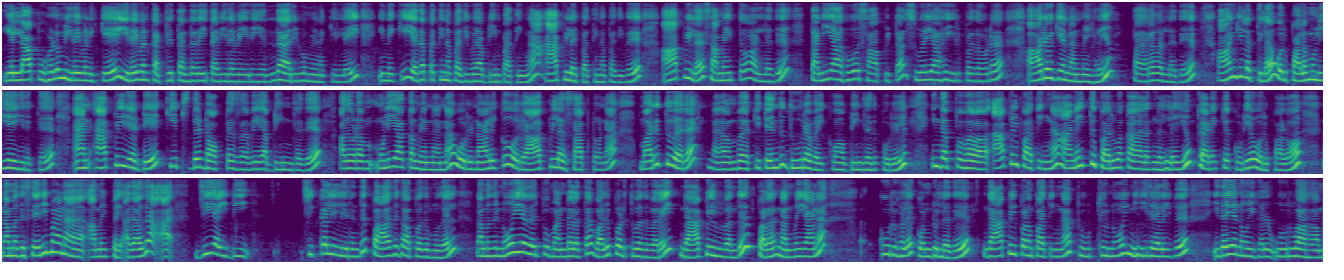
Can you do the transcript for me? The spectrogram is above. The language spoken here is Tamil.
எல்லா புகழும் இறைவனுக்கே இறைவன் கற்றுத்தந்ததை தவிர வேறு எந்த அறிவும் எனக்கு இல்லை இன்றைக்கி எதை பற்றின பதிவு அப்படின்னு பார்த்தீங்கன்னா ஆப்பிளை பற்றின பதிவு. ஆப்பிளை சமைத்தோ அல்லது தனியாகவோ சாப்பிட்டால் சுவையாக இருப்பதோட ஆரோக்கிய நன்மைகளையும் பரவல்லது. ஆங்கிலத்தில் ஒரு பழமொழியே இருக்குது an apple a day keeps the doctors away அப்படின்றது. அதோட மொழியாக்கம் என்னென்னா ஒரு நாளைக்கு ஒரு ஆப்பிளை சாப்பிட்டோன்னா மருத்துவரை நம்ம கிட்டேருந்து தூர வைக்கும் அப்படின்றது பொருள். இந்த ஆப்பிள் பார்த்திங்கன்னா அனைத்து பருவ காலங்கள்லேயும் கிடைக்கக்கூடிய ஒரு பழம். நமது செரிமான அமைப்பை அதாவது ஜிஐடி சிக்கலிலிருந்து பாதுகாப்பது முதல் நமது நோய் எதிர்ப்பு மண்டலத்தை வலுப்படுத்துவது வரை இந்த ஆப்பிள் வந்து பல நன்மையான கூறுகளை கொண்டுள்ளது. இந்த ஆப்பிள் பழம் பார்த்திங்கன்னா புற்றுநோய் நீரிழிவு இதய நோய்கள் உருவாகாமல்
